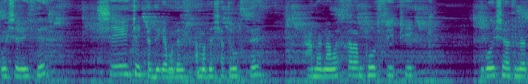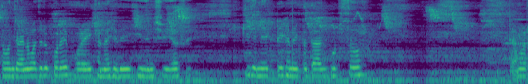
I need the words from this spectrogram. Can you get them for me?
বসে রয়েছে। সেই চারটার দিকে আমাদের আমাদের সাথে উঠছে। আমরা নামাজ কালাম পড়ছি, ঠিক বসে আসলে তখন যায় নামাজের উপরে। পরে এখানে এসে দেখি কী যেন শুয়ে আছে। কী জানি একটা, এখানে একটা দাগ পড়ছে এটা আমার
